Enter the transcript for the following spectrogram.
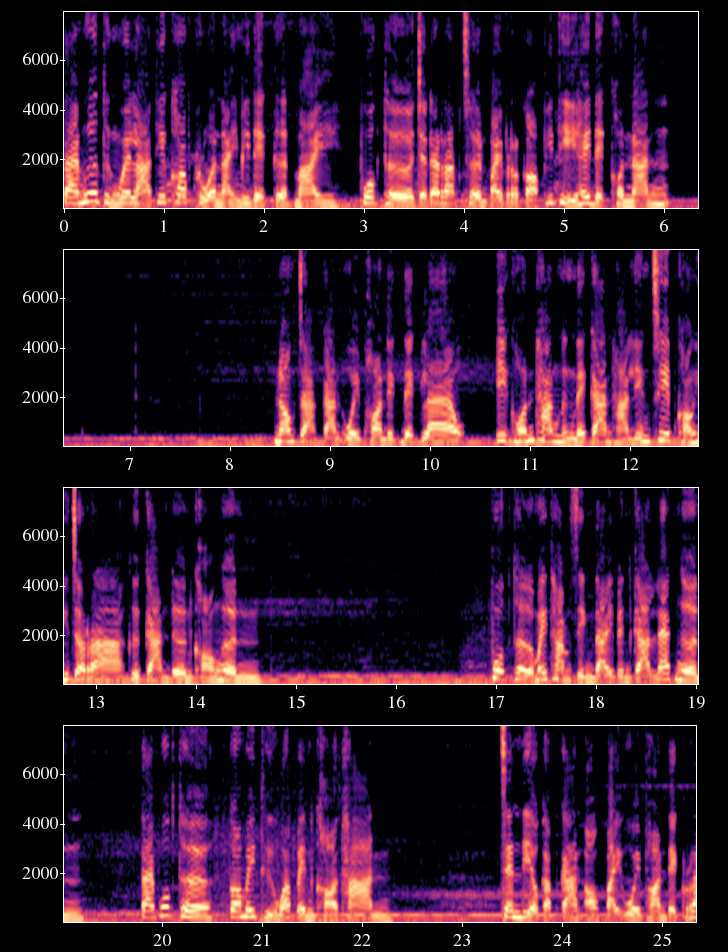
แต่เมื่อถึงเวลาที่ครอบครัวไหนมีเด็กเกิดใหม่ พวกเธอจะได้รับเชิญไปประกอบพิธีให้เด็กคนนั้น นอกจากการอวยพรเด็กๆแล้ว อีกหนทางหนึ่งในการหาเลี้ยงชีพของฮิจราคือการเดินขอเงิน พวกเธอไม่ทำสิ่งใดเป็นการแลกเงิน แต่พวกเธอก็ไม่ถือว่าเป็นขอทาน เช่นเดียวกับการออกไปอวยพรเด็กแร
